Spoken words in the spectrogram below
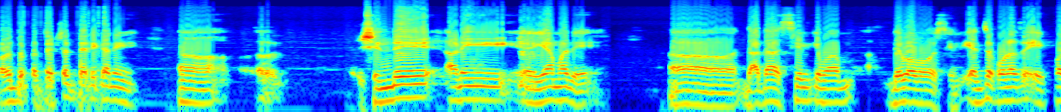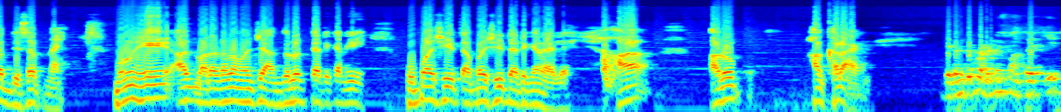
परंतु प्रत्यक्षात त्या ठिकाणी शिंदे आणि यामध्ये दादा असतील किंवा देवाभाऊ असतील यांचं कोणाचं एकमत दिसत नाही. म्हणून हे आज मराठा समाजाचे आंदोलक त्या ठिकाणी उपाशी तपाशी त्या ठिकाणी राहिले. हा आरोप हा खरा आहे. देवेंद्र फडणवीस म्हणतात की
